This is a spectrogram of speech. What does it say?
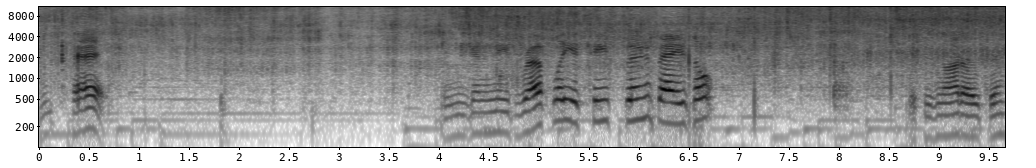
Okay. Then you're going to need roughly a teaspoon of basil, which is not open.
